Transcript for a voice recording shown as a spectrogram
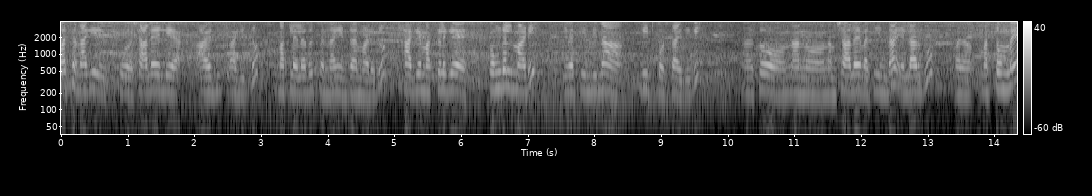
ತುಂಬ ಚೆನ್ನಾಗಿ ಸ್ಕೂ ಶಾಲೆಯಲ್ಲಿ ಆಯೋಜಿಸಲಾಗಿತ್ತು. ಮಕ್ಕಳೆಲ್ಲರೂ ಚೆನ್ನಾಗಿ ಎಂಜಾಯ್ ಮಾಡಿದ್ರು. ಹಾಗೆ ಮಕ್ಕಳಿಗೆ ಪೊಂಗಲ್ ಮಾಡಿ ಇವತ್ತಿನ ದಿನ ಸ್ವೀಟ್ ಕೊಡ್ತಾ ಇದ್ದೀವಿ. ಸೊ ನಾನು ನಮ್ಮ ಶಾಲೆ ವತಿಯಿಂದ ಎಲ್ಲರಿಗೂ ಮತ್ತೊಮ್ಮೆ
